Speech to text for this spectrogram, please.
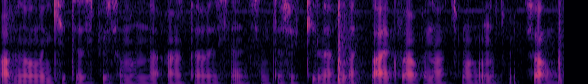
abone olun ki tez bir zamanda artar izlediğiniz için teşekkürler. Like ve abone atmayı unutmayın. Sağ olun.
